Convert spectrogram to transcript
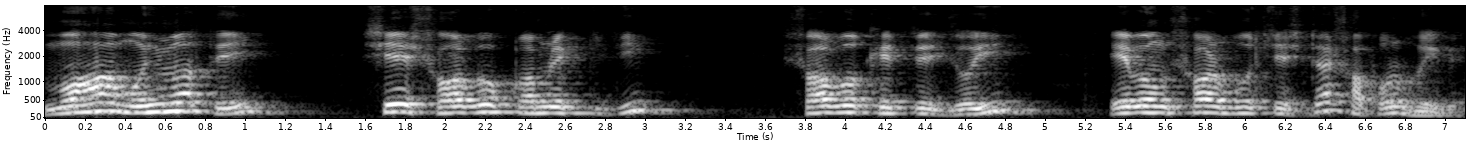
মহামহিমাতেই সে সর্বক্রমের কৃতি, সর্বক্ষেত্রে জয়ী এবং সর্বচেষ্টা সফল হইবে।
